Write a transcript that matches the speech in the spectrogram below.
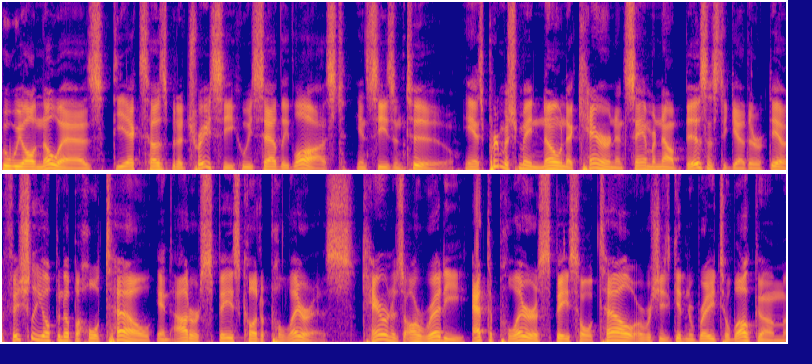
who we all know as the ex husband of Tracy, who he sadly lost in season 2. And it's pretty much made known that Karen and Sam are now business together. They have officially opened up a hotel in outer space called the Polaris. Karen is already at the Polaris Space Hotel, or where she's getting ready to welcome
